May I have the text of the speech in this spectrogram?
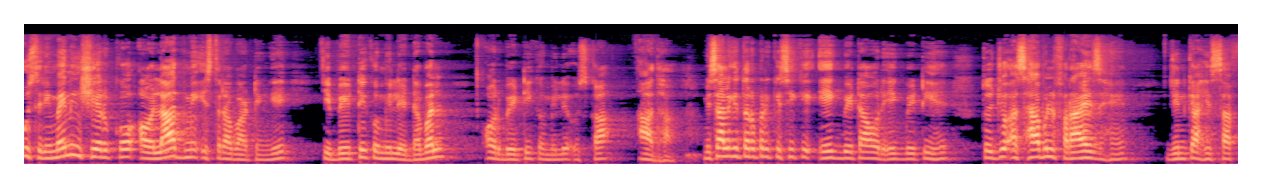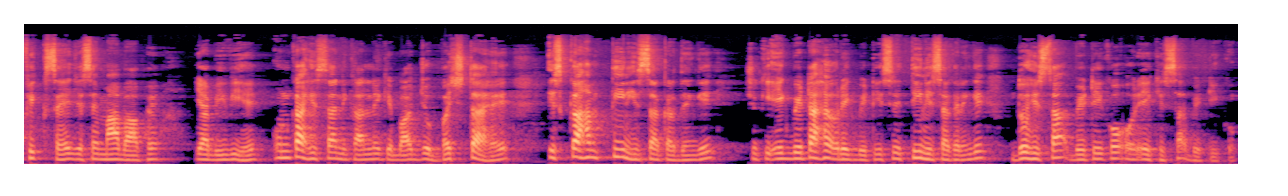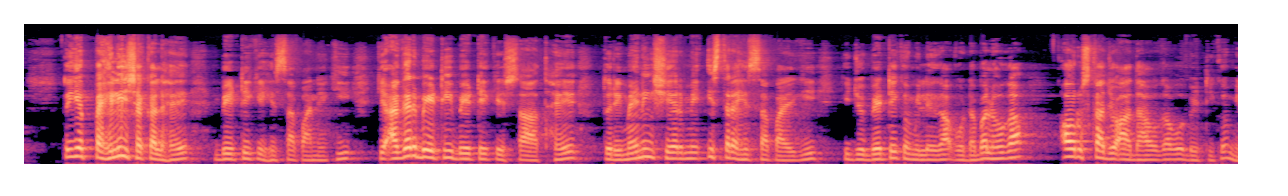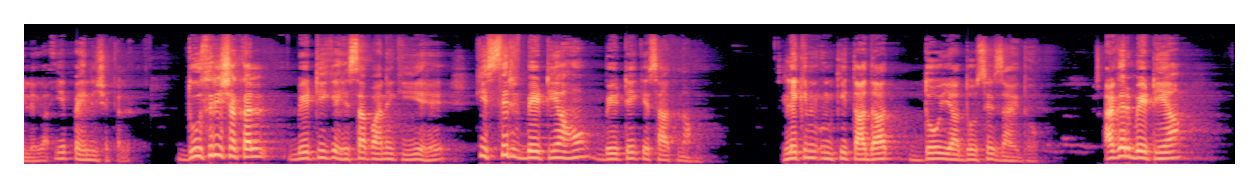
उस रिमेनिंग शेयर को औलाद में इस तरह बांटेंगे कि बेटे को मिले डबल और बेटी को मिले उसका आधा। मिसाल के तौर पर किसी के एक बेटा और एक बेटी है तो जो असहाबुल फ़राइज़ हैं, जिनका हिस्सा फिक्स है, जैसे माँ बाप है या बीवी है, उनका हिस्सा निकालने के बाद जो बचता है, इसका हम तीन हिस्सा कर देंगे, चूँकि एक बेटा है और एक बेटी, इसलिए तीन हिस्सा करेंगे, दो हिस्सा बेटे को और एक हिस्सा बेटी को। तो ये पहली शक्ल है बेटी के हिस्सा पाने की, कि अगर बेटी बेटे के साथ है तो रिमेनिंग शेयर में इस तरह हिस्सा पाएगी कि जो बेटे को मिलेगा वो डबल होगा और उसका जो आधा होगा वो बेटी को मिलेगा। ये पहली शक्ल है। दूसरी शक्ल बेटी के हिस्सा पाने की ये है कि सिर्फ़ बेटियाँ हों, बेटे के साथ ना हों, लेकिन उनकी तादाद दो या दो से जायद हो। अगर बेटियाँ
